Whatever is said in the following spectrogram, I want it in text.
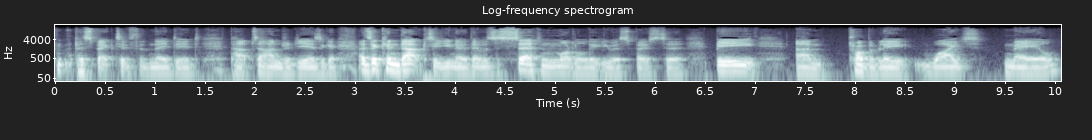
perspective than they did perhaps a hundred years ago. As a conductor, you know, there was a certain model that you were supposed to be, um, probably white, male,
